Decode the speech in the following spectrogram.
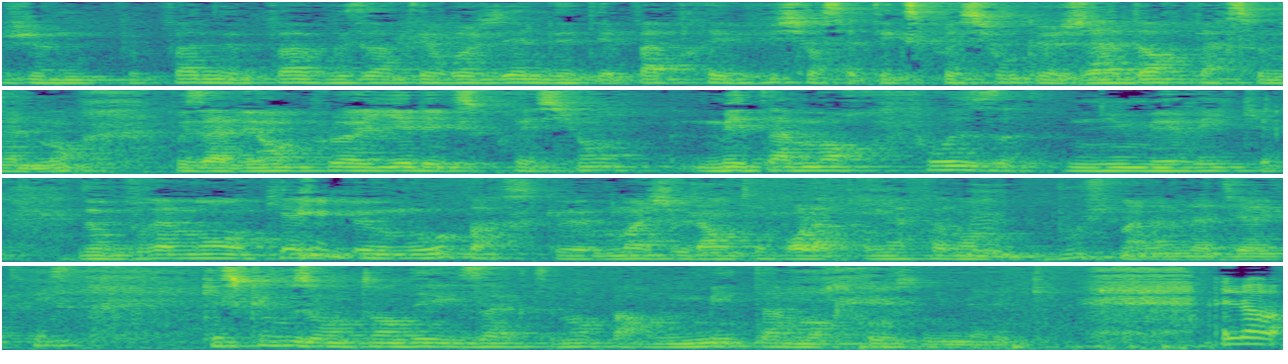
je ne peux pas ne pas vous interroger. Elle n'était pas prévue sur cette expression que j'adore personnellement. Vous avez employé l'expression métamorphose numérique. Donc vraiment en quelques mots parce que moi je l'entends pour la première fois dans votre bouche, Madame la directrice. Qu'est-ce que vous entendez exactement par métamorphose numérique Alors,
